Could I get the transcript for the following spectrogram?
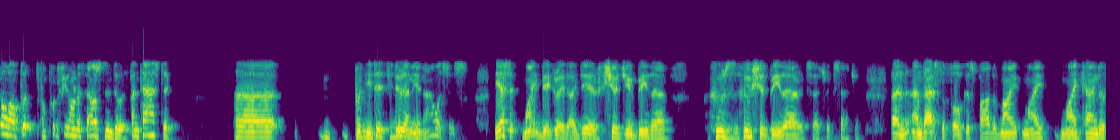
Oh, I'll put I'll put a few hundred thousand into it. Fantastic. Uh, but you did you do any analysis? Yes, it might be a great idea. Should you be there? who's who should be there, etc., etc. And and that's the focus part of my my my kind of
